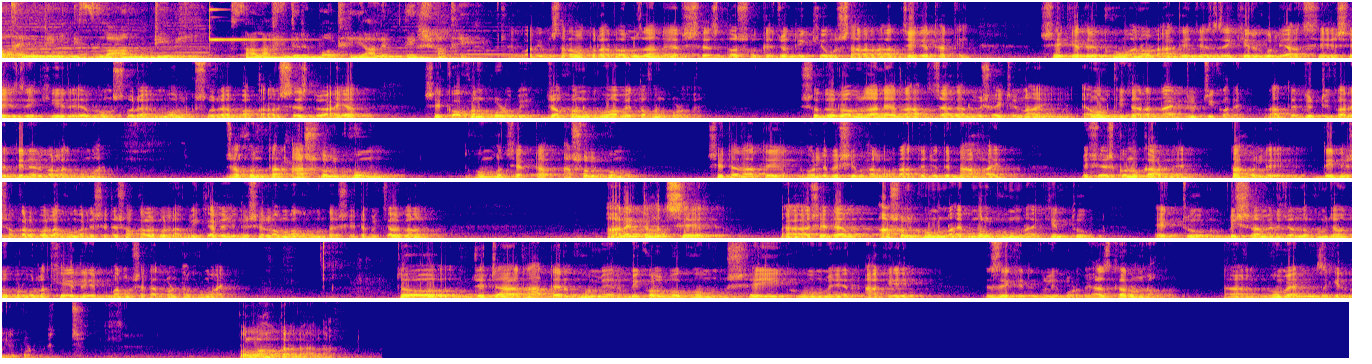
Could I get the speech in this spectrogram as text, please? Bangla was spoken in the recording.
অথেন্টিক ইসলাম টিভি, সালাফদের পথে আলেমদের সাথে। রমজানের শেষ দশকে যদি কেউ সারা রাত জেগে থাকে, সেক্ষেত্রে ঘুমানোর আগে যে জিকিরগুলি আছে, সেই জিকির এবং সুরা মল্ক, সুরা বাকারার শেষ দুই আয়াত সে কখন পড়বে? যখন ঘুমাবে তখন পড়বে। শুধু রমজানের রাত জাগার বিষয়টি নয়, এমনকি যারা নাইট ডিউটি করে, রাতে ডিউটি করে, দিনের বেলা ঘুমায়। যখন তার আসল ঘুম ঘুম হচ্ছে একটা আসল ঘুম, সেটা রাতে হলে বেশি ভালো, রাতে যদি না হয়, বিশেষ কোনো কারণে, তাহলে দিনে সকালবেলা ঘুমালে সেটা সকালবেলা, বিকালে যদি সে লম্বা ঘুম দেয়, সেটা বিকালবেলা। আর একটা হচ্ছে সেটা আসল ঘুম নয়, মূল ঘুম নয়, কিন্তু একটু বিশ্রামের জন্য ঘুম, যেমন দুপুরবেলা খেয়ে দিয়ে মানুষ এক আধ ঘণ্টা ঘুমায়। তো যেটা রাতের ঘুমের বিকল্প ঘুম, সেই ঘুমের আগে জিকিরগুলি পড়বে আজ কারণ ন ঘুমের জিকিরগুলি পড়বে। আল্লাহ তালা আলাম।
